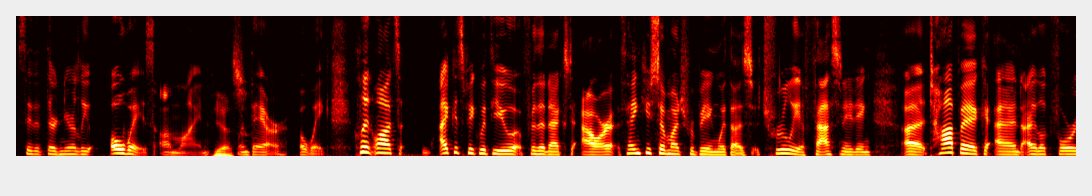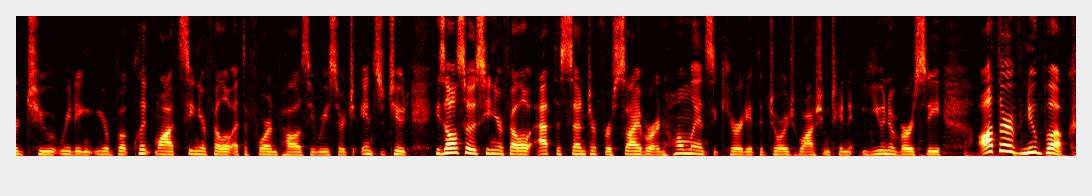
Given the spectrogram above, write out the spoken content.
say that they're nearly always online yes. when they are awake. Clint Watts, I could speak with you for the next hour. Thank you so much for being with us. Truly a fascinating uh, topic, and I look forward to reading your book. Clint Watts, Senior Fellow at the Foreign Policy Research Institute. He's also a Senior Fellow at the Center for Cyber and Homeland Security at the George Washington University, author of new book,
